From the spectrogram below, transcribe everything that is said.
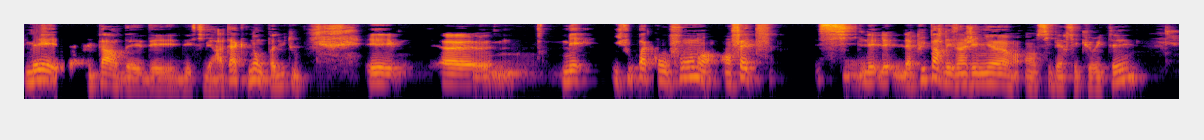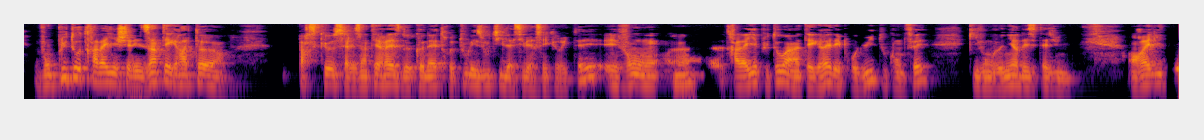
Mais la plupart des, cyberattaques, non, pas du tout. Et, euh, mais il faut pas confondre. En fait, la plupart des ingénieurs en cybersécurité vont plutôt travailler chez les intégrateurs parce que ça les intéresse de connaître tous les outils de la cybersécurité et vont euh, mmh. travailler plutôt à intégrer des produits, tout compte fait, qui vont venir des États-Unis. En réalité,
